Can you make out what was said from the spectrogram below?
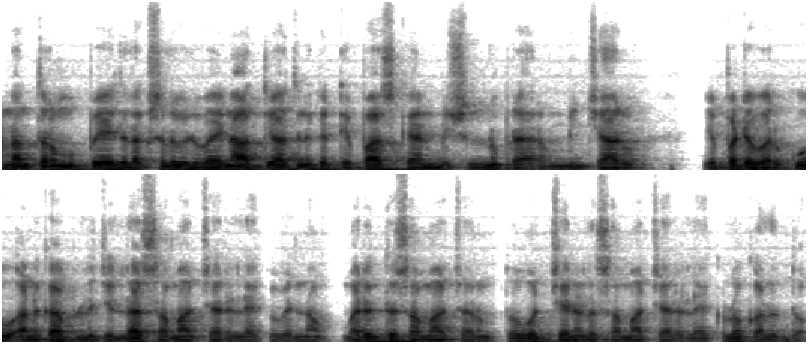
అనంతరం ముప్పై ఐదు లక్షల విలువైన అత్యాధునిక టిపా స్కాన్ మిషన్ను ప్రారంభించారు. ఇప్పటి వరకు అనకాపల్లి జిల్లా సమాచార లేఖ విన్నాం. మరింత సమాచారంతో వచ్చే నెల సమాచార లేఖలో కలుద్దాం.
